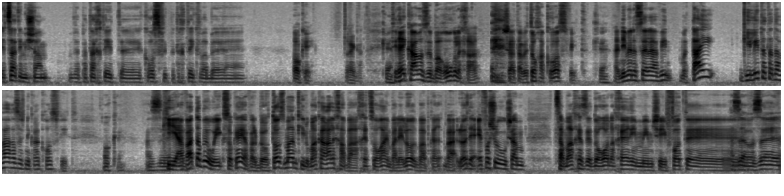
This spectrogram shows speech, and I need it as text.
יצאתי משם ופתחתי את אה, קרוספיט פתח תקווה ב... אוקיי, רגע. כן. תראה כמה זה ברור לך שאתה בתוך הקרוספיט. כן, אני מנסה להבין, מתי גילית את הדבר הזה שנקרא קרוספיט? אוקיי. אז... כי אה, עבדת בוויקס, אוקיי, אבל באותו זמן, כאילו, מה קרה לך באחרי צהריים, בלילות, בבקר... ב... לא יודע, איפשהו שם צמח איזה דורון אחר עם, עם שאיפות... אה, אז זהו, זה,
